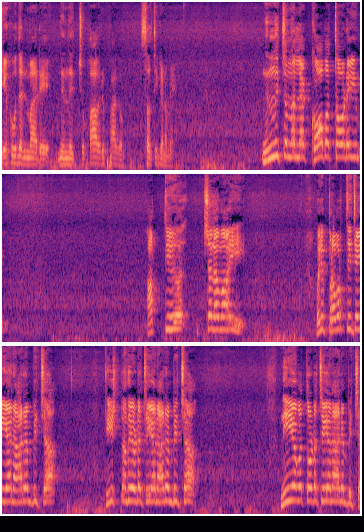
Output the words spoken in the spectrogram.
യഹൂദന്മാരെ നിന്ദിച്ചു. ആ ഒരു ഭാഗം ശ്രദ്ധിക്കണമേ. നിന്ദിച്ചെന്നല്ല കോപത്തോടെയും അത്യുജ്വലമായി ഒരു പ്രവൃത്തി ചെയ്യാൻ ആരംഭിച്ച തീഷ്ണതയോടെ ചെയ്യാൻ ആരംഭിച്ച നിയോഗത്തോടെ ചെയ്യാൻ ആരംഭിച്ച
